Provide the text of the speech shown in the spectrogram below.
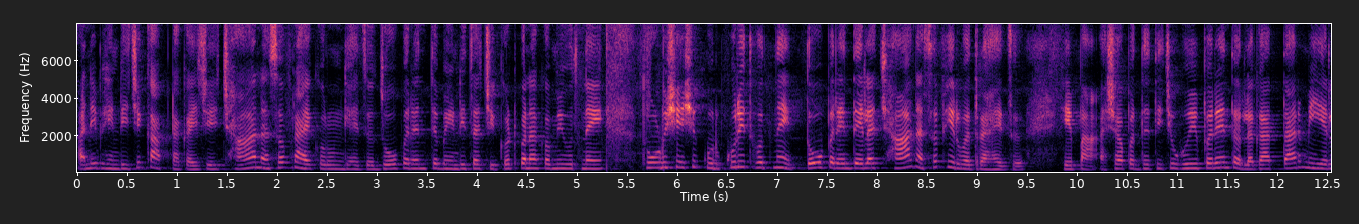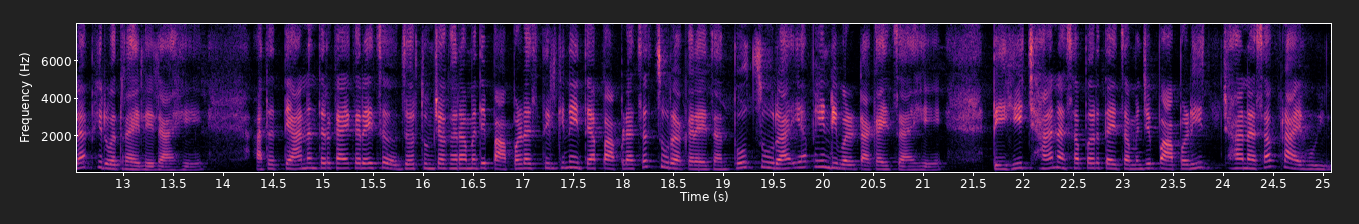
आणि भेंडीचे काप टाकायचे. छान असं फ्राय करून घ्यायचं. जोपर्यंत भेंडीचा चिकटपणा कमी होत नाही थोडीशी अशी कुरकुरीत होत नाही तोपर्यंत याला छान असं फिरवत राहायचं. हे पा अशा पद्धतीची होईपर्यंत लगातार मी याला फिरवत राहिलेलं आहे. आता त्यानंतर काय करायचं? जर तुमच्या घरामध्ये पापड असतील की नाही त्या पापडाचाच चुरा करायचा आणि तो चुरा या भेंडीवर टाकायचा आहे. तेही छान असा परतायचा म्हणजे पापडही छान असा फ्राय होईल.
